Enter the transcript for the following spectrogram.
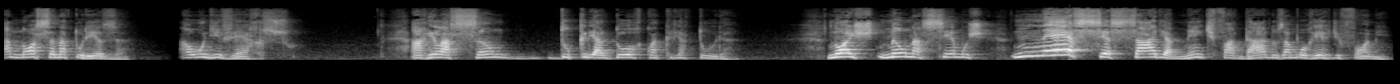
à nossa natureza, ao universo, à relação do Criador com a criatura. Nós não nascemos necessariamente fadados a morrer de fome.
